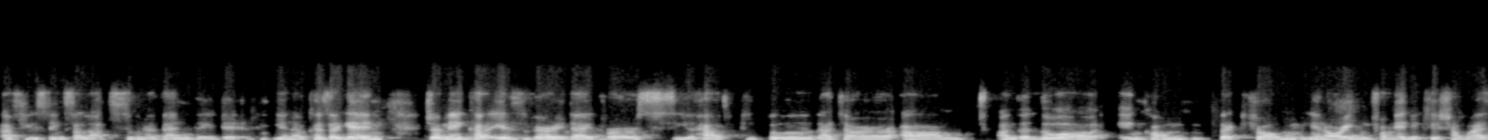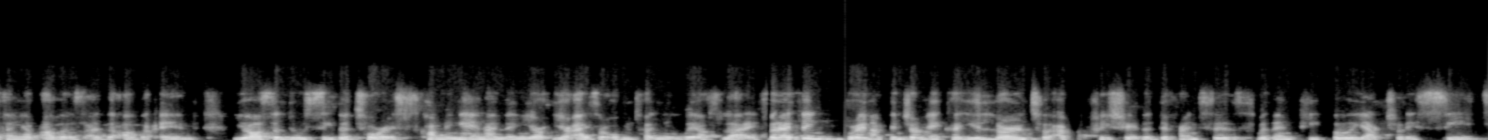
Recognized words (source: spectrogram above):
a few things a lot sooner than they did, you know, because again, Jamaica is very diverse. You have people that are um, on the lower income spectrum, you know, or even from education wise, and you have others at the other end. You also do see the tourists coming in, and then your, your eyes are open to a new way of life. But I think growing up in Jamaica, you learn to appreciate the differences within people, you actually see it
